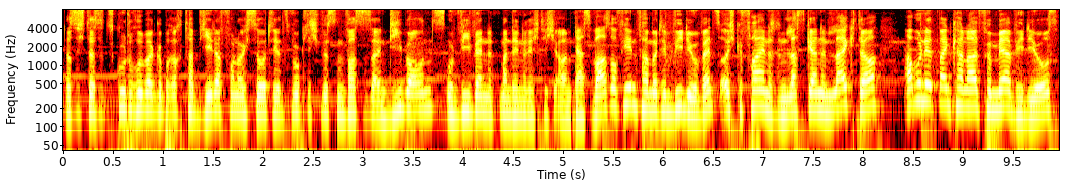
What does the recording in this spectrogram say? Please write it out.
dass ich das jetzt gut rübergebracht habe. Jeder von euch sollte jetzt wirklich wissen, was ist ein Debounce und wie wendet man den richtig an. Das war's auf jeden Fall mit dem Video. Wenn es euch gefallen hat, dann lasst gerne ein Like da. Abonniert meinen Kanal für mehr Videos.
